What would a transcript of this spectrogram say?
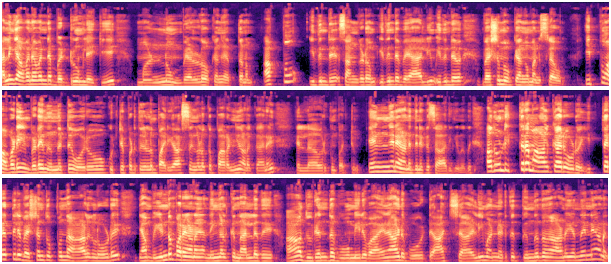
അല്ലെങ്കിൽ അവനവന്റെ ബെഡ്റൂമിലേക്ക് മണ്ണും വെള്ളവും ഒക്കെ അങ്ങ് എത്തണം. അപ്പോൾ ഇതിന്റെ സങ്കടവും ഇതിന്റെ വാല്യൂം ഇതിന്റെ വിഷമമൊക്കെ അങ്ങ് മനസ്സിലാവും. ഇപ്പോൾ അവിടെയും ഇവിടെ നിന്നിട്ട് ഓരോ കുറ്റപ്പെടുത്തലുകളും പരിഹാസങ്ങളൊക്കെ പറഞ്ഞു നടക്കാൻ എല്ലാവർക്കും പറ്റും. എങ്ങനെയാണ് ഇതിനൊക്കെ സാധിക്കുന്നത്? അതുകൊണ്ട് ഇത്തരം ആൾക്കാരോട് ഇത്തരത്തിൽ വിഷം തുപ്പുന്ന ആളുകളോട് ഞാൻ വീണ്ടും പറയാണ് നിങ്ങൾക്ക് നല്ലത് ആ ദുരന്ത ഭൂമിയിൽ വയനാട് പോയിട്ട് ആ ചളി മണ്ണെടുത്ത് തിന്നുന്നതാണ് എന്ന് തന്നെയാണ്.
